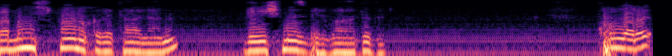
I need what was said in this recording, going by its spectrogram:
Rabbimiz Subhanahu ve Teala'nın değişmez bir vaadıdır. Kulları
